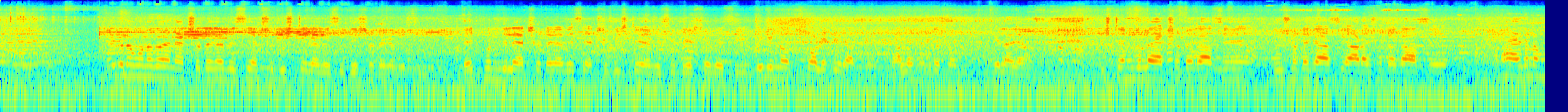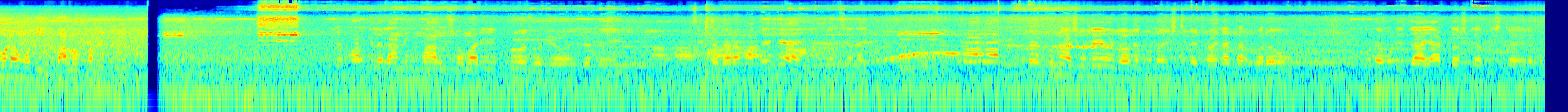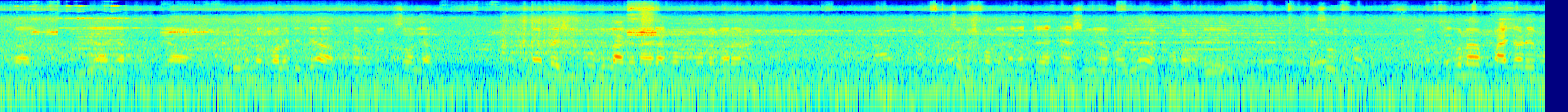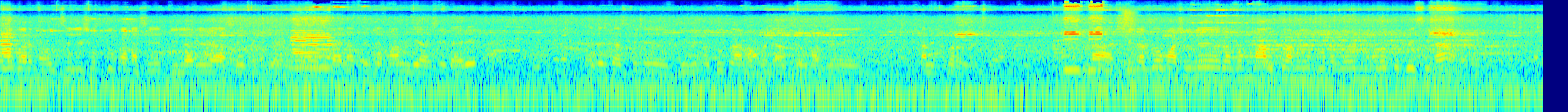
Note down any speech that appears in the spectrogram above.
এগুলো মনে করেন একশো টাকা বেশি, একশো বিশ টাকা বেশি, দেড়শো টাকা বেশি। হেডফোন গেলে একশো টাকা বেশি, একশো বিশ টাকা বেশি, দেড়শো বেশি, বিভিন্ন কোয়ালিটির আছে, ভালো মন্দ সব মেলা যায় স্ট্যান্ডগুলো একশো টাকা আছে, দুইশো টাকা আছে, আড়াইশো টাকা আছে। হ্যাঁ এগুলো মোটামুটি ভালো কোয়ালিটি মালগুলো রানিং মাল সবারই প্রয়োজনীয়, এই জন্য চিন্তাধারা মাথায় নিয়ে কোনো আসলে ওইভাবে কোনো এস্টিমেট হয় না, তারপরেও মোটামুটি যায়, আট, দশটা, বিশটা এরকম যায়। ফোন দেওয়া ইয়ারফোন দেওয়া মানে বিভিন্ন কোয়ালিটি দেওয়া মোটামুটি চলে আর বেশি পুঁজি লাগে না, এরকম মনে করেন চল্লিশ, পঞ্চাশ হাজার টাকা ক্যাশ নিয়ে পড়লে মোটামুটি সে চলতে পারবে। এগুলো পাইকারি মনে করেন হোলসেলে সব দোকান আছে ডিলারেরা আছে, চায়না থেকে মাল নিয়ে আসে ডাইরেক্ট তাদের কাছ থেকে বিভিন্ন দোকান ওখানে আছে, ওখান থেকে কালেক্ট করা যায়। না, সেরকম আসলে ওরকম মাল তো আমি মনে করেন মূলত বেশি না।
